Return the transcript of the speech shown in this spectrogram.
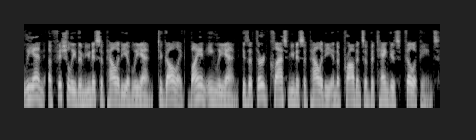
Lian, officially the municipality of Lian, Tagalog, Bayan ng Lian, is a third-class municipality in the province of Batangas, Philippines.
